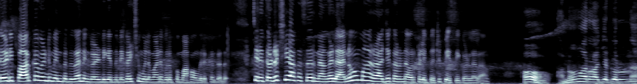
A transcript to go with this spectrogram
தேடி பார்க்க வேண்டும் என்பதுதான் எங்களுடைய இந்த நிகழ்ச்சி மூலமான விருப்பமாகவும் இருக்கின்றது. சரி தொடர்ச்சியாக சார் நாங்கள் அனுமா ராஜகருண் அவர்களை பற்றி பேசிக்கொள்ளலாம். ஓ அனுமா ராஜகருணா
